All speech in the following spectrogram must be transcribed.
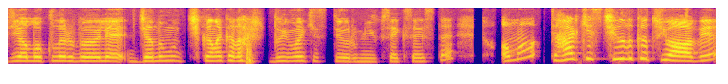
diyalogları böyle canımın çıkana kadar duymak istiyorum yüksek sesle. Ama herkes çığlık atıyor abi.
